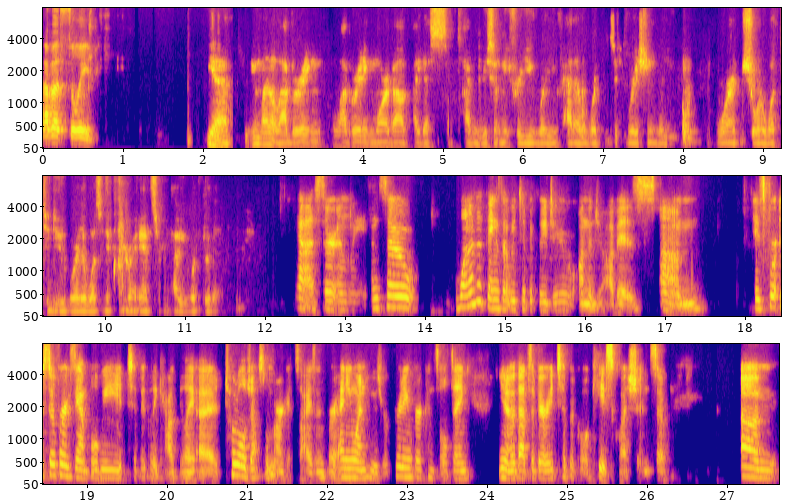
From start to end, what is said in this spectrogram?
How about Philippe? Yeah, do you mind elaborating elaborating more about, I guess, some time recently for you where you've had a working situation where you weren't sure what to do, where there wasn't a clear right answer, and how you worked through that? Yeah, certainly. And so, one of the things that we typically do on the job is um, is for so for example, we typically calculate a total addressable market size, and for anyone who's recruiting for consulting, you know that's a very typical case question. So um,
